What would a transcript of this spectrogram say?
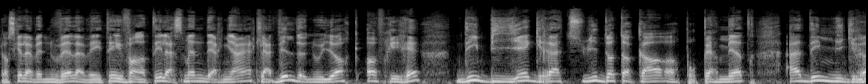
lorsque la nouvelle avait été inventée la semaine dernière que la ville de New York offrirait des billets gratuits d'autocar pour permettre à des migrants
